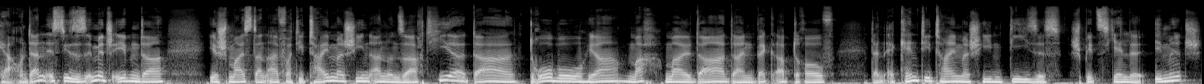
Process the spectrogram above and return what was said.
Ja, und dann ist dieses Image eben da. Ihr schmeißt dann einfach die Time Machine an und sagt, hier, da, Drobo, ja, mach mal da dein Backup drauf. Dann erkennt die Time Machine dieses spezielle Image.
